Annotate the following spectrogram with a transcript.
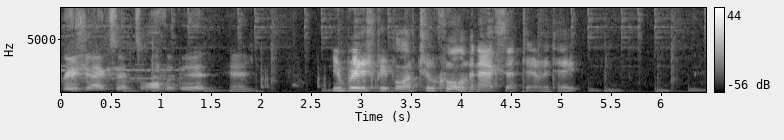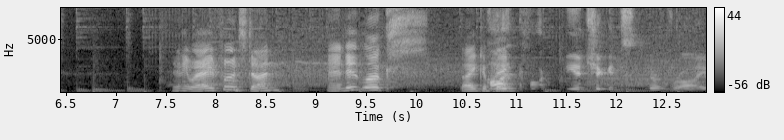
British accent's off a bit. Yeah. You British people have too cool of an accent to imitate. Anyway, food's done. And it looks like a big Hot coffee and chicken stir fry.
